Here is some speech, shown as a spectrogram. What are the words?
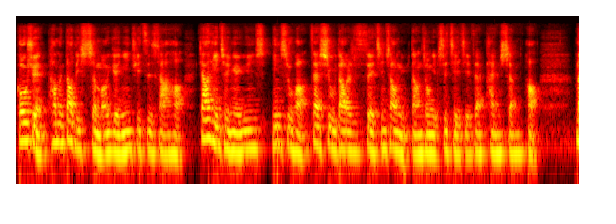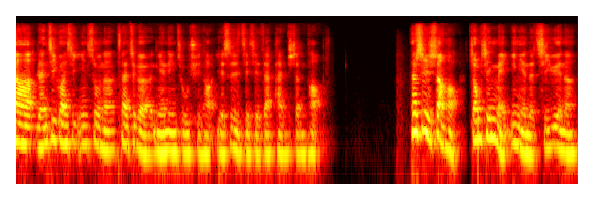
勾选他们到底什么原因去自杀哈？家庭成员因因素哈，在十五到二十岁青少年当中也是节节在攀升哈。那人际关系因素呢，在这个年龄族群哈，也是节节在攀升哈。那事实上哈，中心每一年的七月呢，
